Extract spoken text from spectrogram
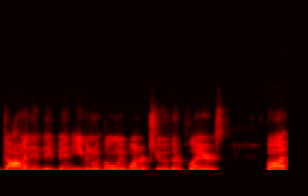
dominant they've been, even with only one or two of their players. But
